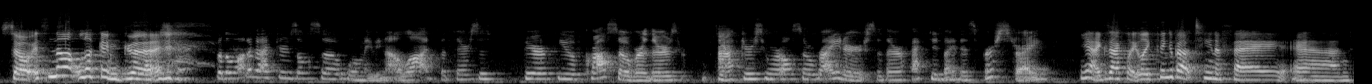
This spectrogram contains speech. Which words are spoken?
So it's not looking good. But a lot of actors also, well, maybe not a lot, but there's a fair few of crossover. There's actors who are also writers, so they're affected by this first strike. yeah, exactly. Like, think about Tina Fey and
